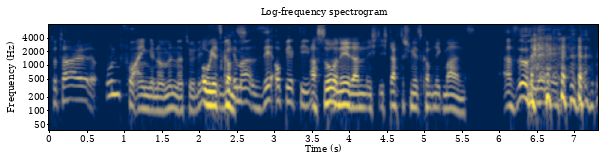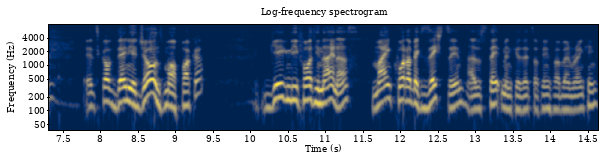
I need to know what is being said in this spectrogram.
Total unvoreingenommen natürlich. Oh, jetzt Wie kommt's. immer sehr objektiv. Ach so, Ja. nee, dann ich, ich dachte schon, jetzt kommt Nick Mullins. Ach so, nee, nee. Jetzt kommt Daniel Jones, Motherfucker. Gegen die 49ers. Mein Quarterback 16, also Statement gesetzt auf jeden Fall beim Ranking.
